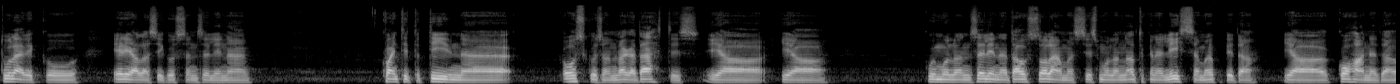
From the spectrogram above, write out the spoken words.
tuleviku erialasi, kus on selline kvantitatiivne oskus on väga tähtis ja, ja kui mul on selline taust olemas, siis mul on natukene lihtsam õppida ja kohaneda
